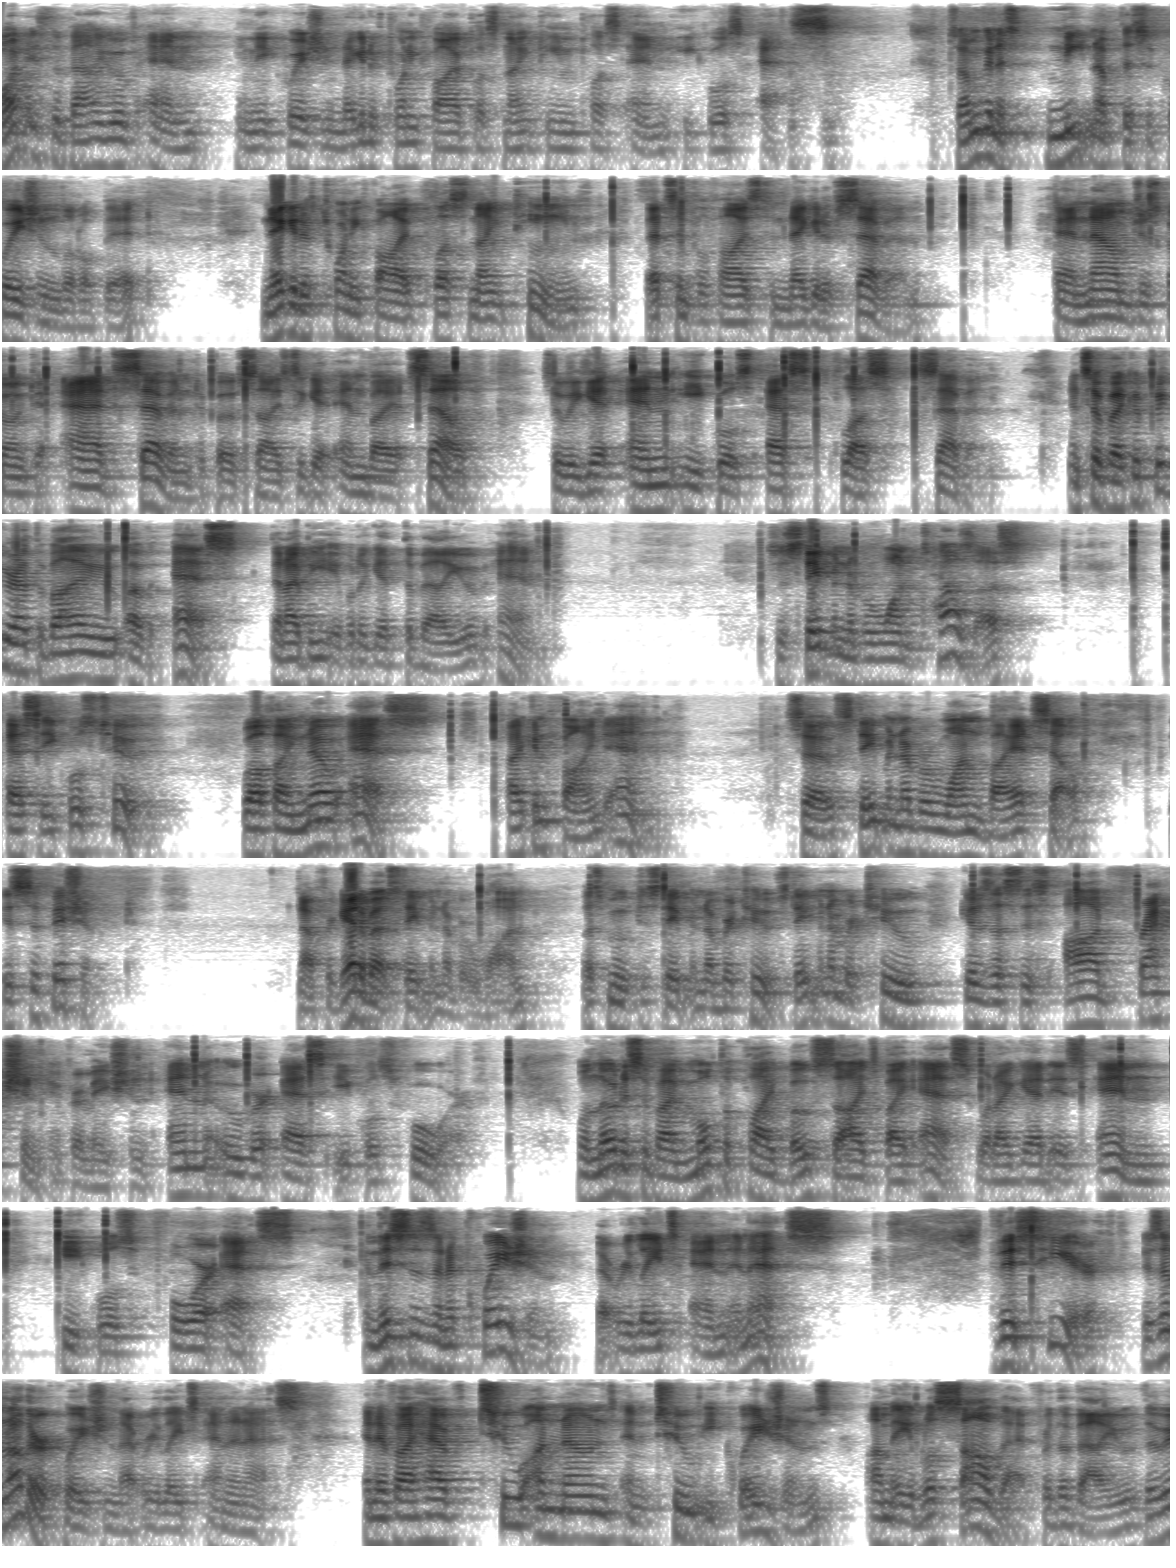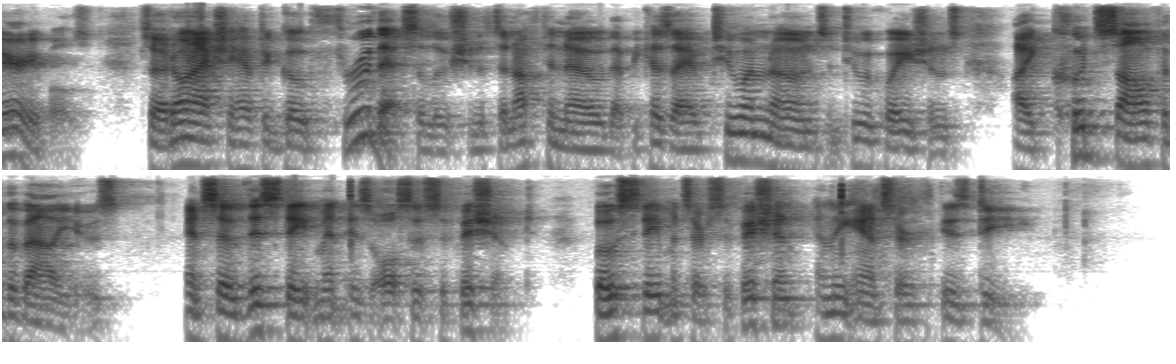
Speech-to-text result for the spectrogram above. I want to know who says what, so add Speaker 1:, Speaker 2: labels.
Speaker 1: What is the value of n in the equation negative 25 plus 19 plus n equals s? So I'm going to neaten up this equation a little bit. Negative 25 plus 19, that simplifies to negative 7. And now I'm just going to add 7 to both sides to get n by itself. So we get n equals s plus 7. And so if I could figure out the value of s, then I'd be able to get the value of n. So statement number one tells us s equals 2. Well, if I know s, I can find n. So statement number one by itself is sufficient. Now forget about statement number one. Let's move to statement number two. Statement number two gives us this odd fraction information, n over s equals 4. Well, notice if I multiply both sides by s, what I get is n equals 4s. And this is an equation that relates n and s. This here is another equation that relates n and s. And if I have two unknowns and two equations, I'm able to solve that for the value of the variables. So I don't actually have to go through that solution. It's enough to know that because I have two unknowns and two equations, I could solve for the values. And so this statement is also sufficient. Both statements are sufficient, and the answer is D.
